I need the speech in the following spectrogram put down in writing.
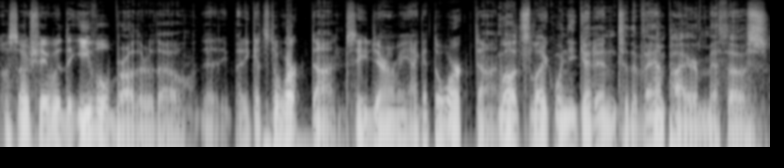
associated with the evil brother, though. But he gets the work done. See, Jeremy, I get the work done. Well, it's like when you get into the vampire mythos,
